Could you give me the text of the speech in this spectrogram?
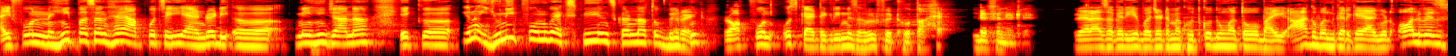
आईफोन नहीं पसंद है आपको चाहिए एंड्रॉइड में ही जाना एक यू नो यूनिक फ़ोन को एक्सपीरियंस करना तो बिल्कुल रॉक फ़ोन उस कैटेगरी में ज़रूर फिट होता है। डेफिनेटली वेराज अगर ये बजट मैं खुद को दूँगा तो भाई आँख बंद करके I would always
